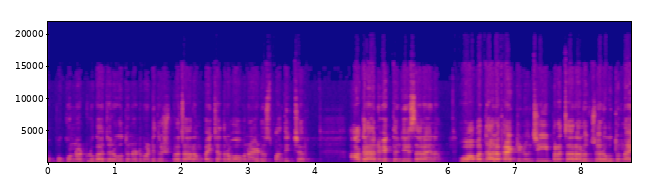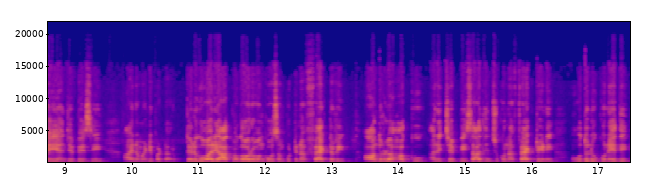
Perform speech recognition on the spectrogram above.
ఒప్పుకున్నట్లుగా జరుగుతున్నటువంటి దుష్ప్రచారంపై చంద్రబాబు నాయుడు స్పందించారు. ఆగ్రహాన్ని వ్యక్తం చేశారు ఆయన. ఓ అబద్ధాల ఫ్యాక్టరీ నుంచి ఈ ప్రచారాలు జరుగుతున్నాయి అని చెప్పేసి ఆయన మండిపడ్డారు. తెలుగువారి ఆత్మగౌరవం కోసం పుట్టిన ఫ్యాక్టరీ ఆంధ్రుల హక్కు అని చెప్పి సాధించుకున్న ఫ్యాక్టరీని వదులుకునేది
